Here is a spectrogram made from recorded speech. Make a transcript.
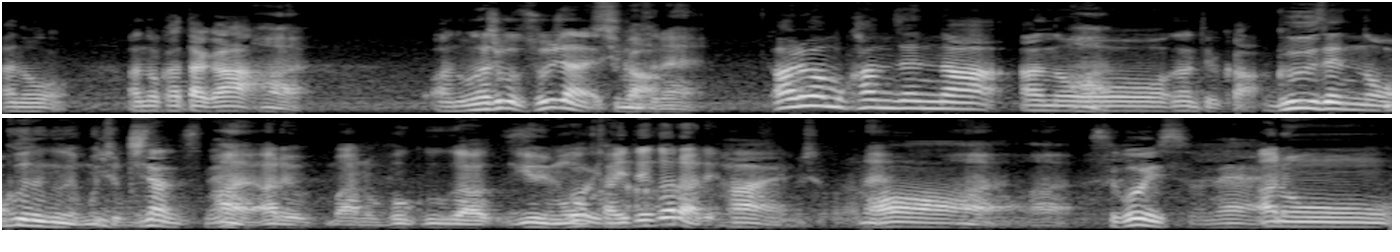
ーあのあの方が、はあの同じことするじゃないいですか。しますね。あれはもう完全なあのーなんていうか偶然の偶然偶然もちろん。一致なんですね。はいあれあの僕がユイモを書いてからあれにな。りましたからね。すごいですよね。あのー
